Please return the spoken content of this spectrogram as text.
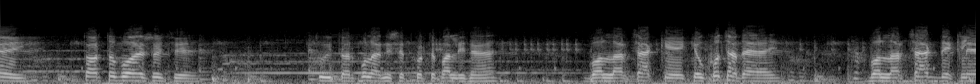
এই, তোর তো বয়স হয়েছে। তুই তোর পোলা নিষেধ করতে পারলি না। বল্লার চাককে কেউ খোঁচা দেয়। বল্লার চাক দেখলে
